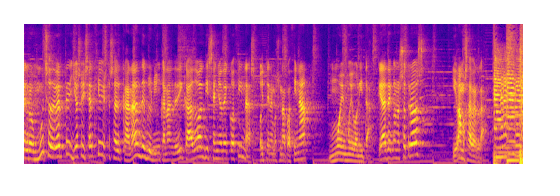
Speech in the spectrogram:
alegro mucho de verte. Yo soy Sergio y este es el canal de Bluni, un canal dedicado al diseño de cocinas. Hoy tenemos una cocina muy muy bonita. Quédate con nosotros y vamos a verla.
